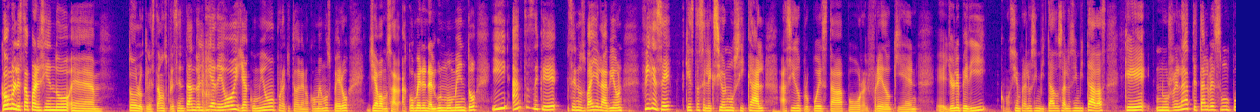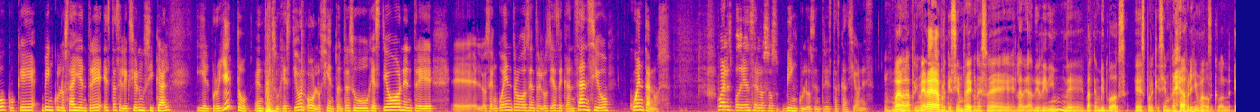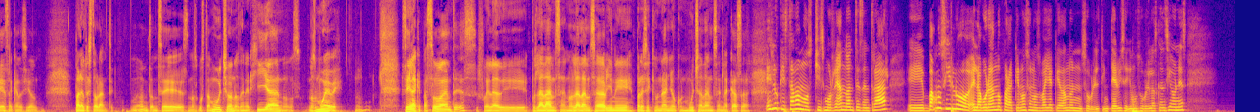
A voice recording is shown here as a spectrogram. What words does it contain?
¿cómo le está pareciendo eh, todo lo que le estamos presentando el día de hoy? Ya comió, por aquí todavía no comemos, pero ya vamos a, a comer en algún momento. Y antes de que se nos vaya el avión, fíjese que esta selección musical ha sido propuesta por Alfredo, quien eh, yo le pedí como siempre a los invitados, a las invitadas, que nos relate tal vez un poco qué vínculos hay entre esta selección musical y el proyecto, entre su gestión, o lo siento, entre su gestión, entre eh, los encuentros, entre los días de cansancio. Cuéntanos, ¿cuáles podrían ser los vínculos entre estas canciones? Bueno, la primera era porque siempre con eso la de Adi Redeem de Back and Beatbox es porque siempre abrimos con esa canción para el restaurante, ¿no? Entonces nos gusta mucho, nos da energía, nos, nos mueve. Sí, la que pasó antes fue la de, pues la danza, ¿no? La danza viene, parece que un año con mucha danza en la casa. Es lo que estábamos chismorreando antes de entrar. Eh, vamos a irlo elaborando para que no se nos vaya quedando sobre el tintero y seguimos sobre las canciones.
